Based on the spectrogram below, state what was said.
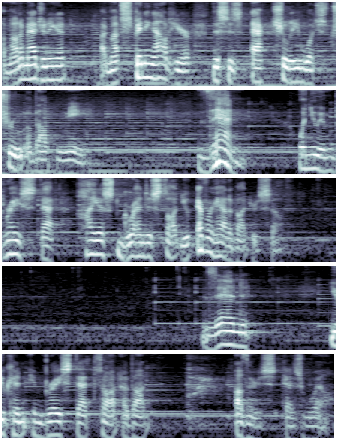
I'm not imagining it, I'm not spinning out here. This is actually what's true about me. Then, when you embrace that highest, grandest thought you ever had about yourself, then you can embrace that thought about others as well.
